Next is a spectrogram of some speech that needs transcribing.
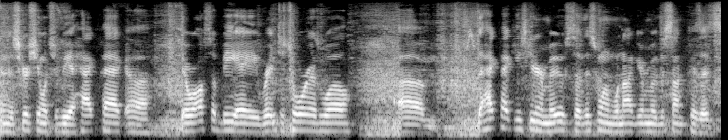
in the description, which will be a hack pack. Uh, there will also be a written tutorial as well. Um, the hack pack keeps getting removed, so this one will not get removed this time because it's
